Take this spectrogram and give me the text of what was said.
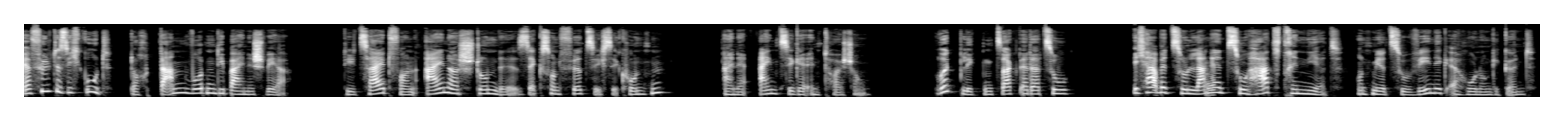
Er fühlte sich gut, doch dann wurden die Beine schwer. Die Zeit von einer Stunde 46 Sekunden? Eine einzige Enttäuschung. Rückblickend sagt er dazu, ich habe zu lange zu hart trainiert und mir zu wenig Erholung gegönnt.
